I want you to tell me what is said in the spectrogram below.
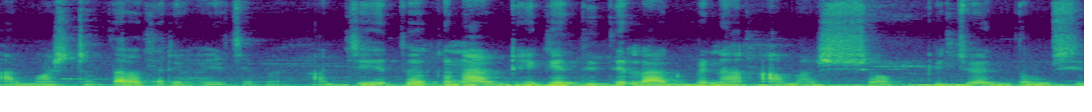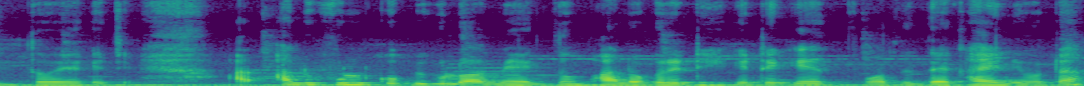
আর মাছটা তাড়াতাড়ি হয়ে যাবে। আর যেহেতু এখন আর ঢেকে দিতে লাগবে না, আমার সব কিছু একদম সিদ্ধ হয়ে গেছে। আর আলু ফুলকপিগুলো আমি একদম ভালো করে ঢেকে ঢেকে পথে দেখাইনি ওটা,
